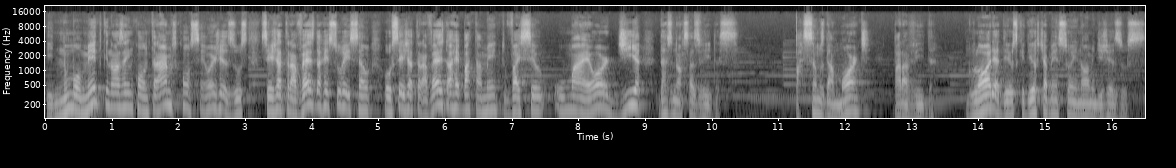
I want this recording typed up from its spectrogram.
E no momento que nós a encontrarmos com o Senhor Jesus, seja através da ressurreição ou seja através do arrebatamento, vai ser o maior dia das nossas vidas. Passamos da morte para a vida. Glória a Deus, que Deus te abençoe em nome de Jesus.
